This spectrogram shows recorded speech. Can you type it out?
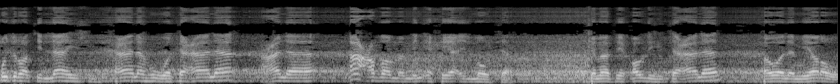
قدرة الله سبحانه وتعالى على أعظم من إحياء الموتى. كما في قوله تعالى أولم يروا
